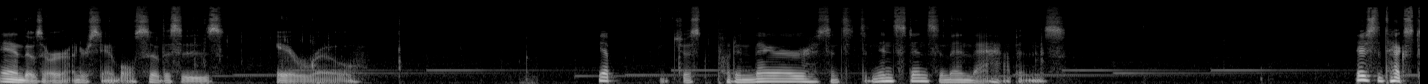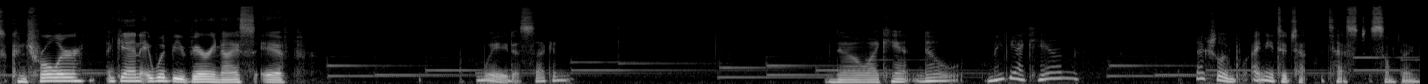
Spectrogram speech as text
And those are understandable. So this is arrow. Yep. Just put in there since it's an instance and then that happens. There's the text controller. Again, it would be very nice if... Wait a second. No, I can't. No, maybe I can? Actually, I need to test something.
